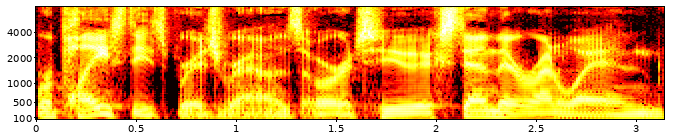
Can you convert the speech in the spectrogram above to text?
replace these bridge rounds or to extend their runway in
